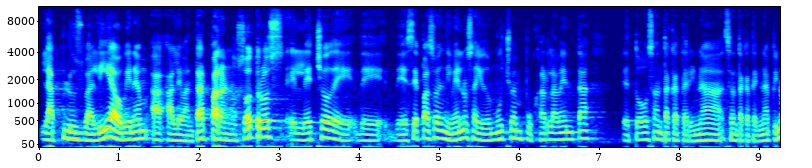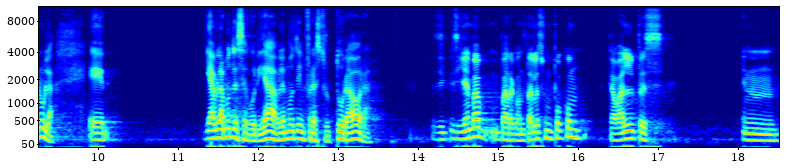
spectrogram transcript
la plusvalía o viene a, levantar para nosotros el hecho de, de, ese paso de nivel nos ayudó mucho a empujar la venta de todo Santa Catarina, Santa Catarina Pinula. Ya hablamos de seguridad, hablemos de infraestructura ahora. Si, si para contarles un poco, cabal, pues en,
